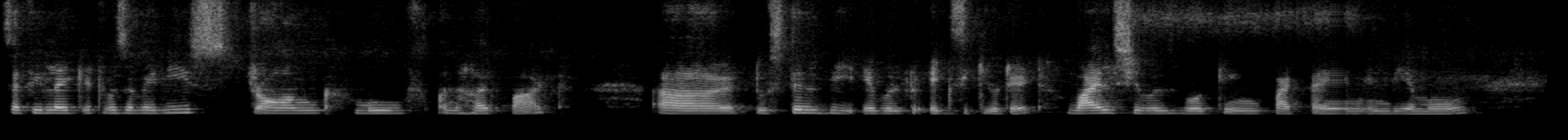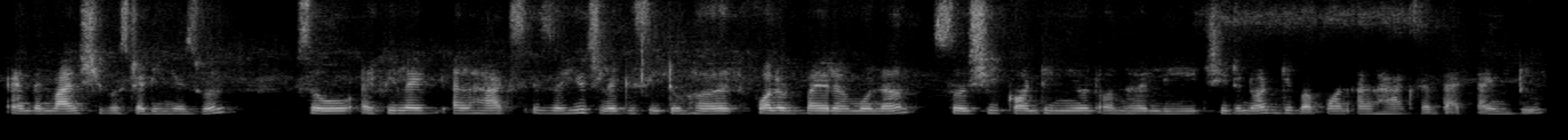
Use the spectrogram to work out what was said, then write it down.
So I feel like it was a very strong move on her part uh, to still be able to execute it while she was working part time in BMO and then while she was studying as well. So I feel like LHacks is a huge legacy to her, followed by Ramona. So she continued on her lead. She did not give up on LHacks at that time too,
